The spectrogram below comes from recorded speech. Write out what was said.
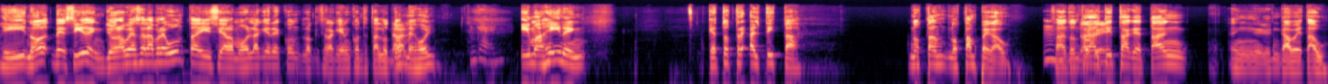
Y no, deciden. Yo le voy a hacer la pregunta y si a lo mejor la quiere, con- lo que se la quieren contestar los dos, mejor. Ok. Imaginen que estos tres artistas no están, no están pegados. O sea, son tres Ok. artistas que están en, engavetados.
